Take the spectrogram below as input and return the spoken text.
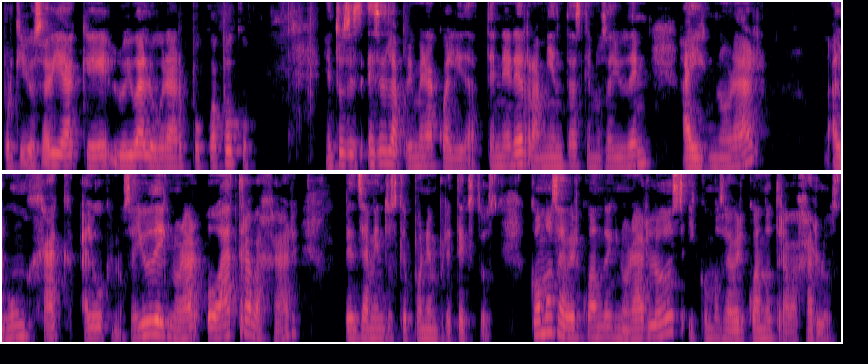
porque yo sabía que lo iba a lograr poco a poco. Entonces, esa es la primera cualidad, tener herramientas que nos ayuden a ignorar algún hack, algo que nos ayude a ignorar o a trabajar pensamientos que ponen pretextos. ¿Cómo saber cuándo ignorarlos y cómo saber cuándo trabajarlos?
